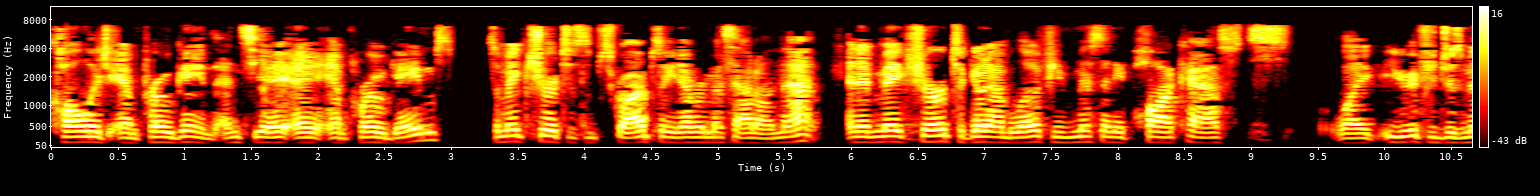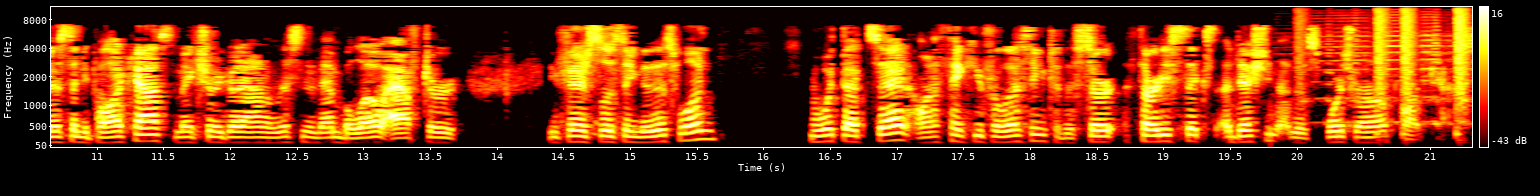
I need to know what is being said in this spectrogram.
college and pro games, NCAA and pro games. So make sure to subscribe so you never miss out on that. And then make sure to go down below if you've missed any podcasts, like you, if you just missed any podcasts, make sure to go down and listen to them below after you finish listening to this one. With that said, I want to thank you for listening to the 36th edition of the Sports Run On podcast.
